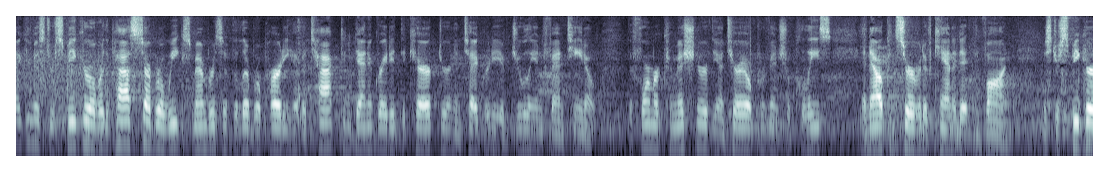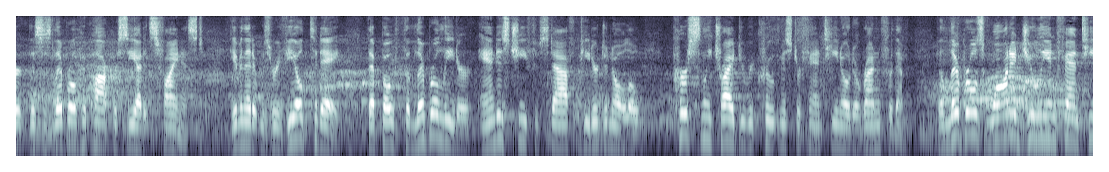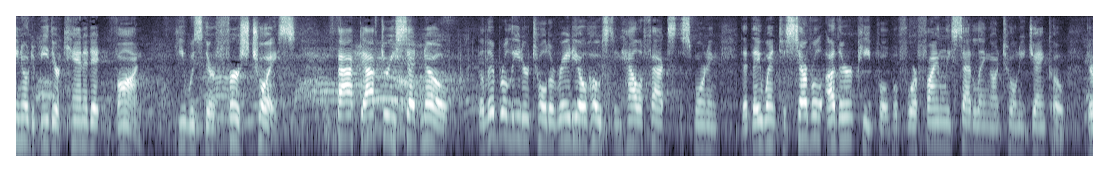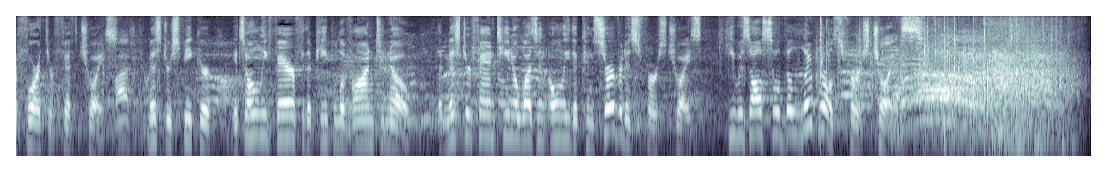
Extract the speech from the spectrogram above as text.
Thank you, Mr. Speaker. Over the past several weeks, members of the Liberal Party have attacked and denigrated the character and integrity of Julian Fantino, the former Commissioner of the Ontario Provincial Police and now Conservative candidate in Vaughan. Mr. Speaker, this is Liberal hypocrisy at its finest, given that it was revealed today that both the Liberal leader and his Chief of Staff, Peter Donolo, personally tried to recruit Mr. Fantino to run for them. The Liberals wanted Julian Fantino to be their candidate in Vaughan he was their first choice. In fact, after he said no, the Liberal leader told a radio host in Halifax this morning that they went to several other people before finally settling on Tony Genco, their fourth or fifth choice. Mr. Speaker, it's only fair for the people of Vaughan to know that Mr. Fantino wasn't only the Conservatives' first choice, he was also the Liberals' first choice.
